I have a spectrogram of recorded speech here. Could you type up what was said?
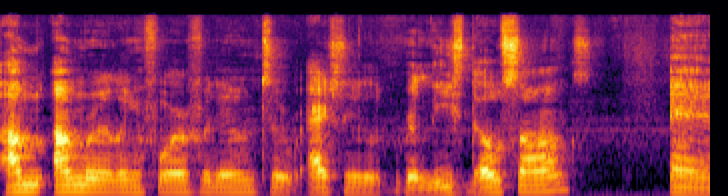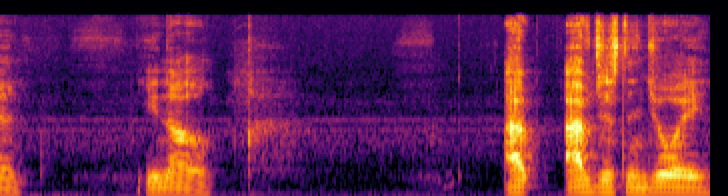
I'm I'm really looking forward for them to actually release those songs, and you know, I I've just enjoyed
